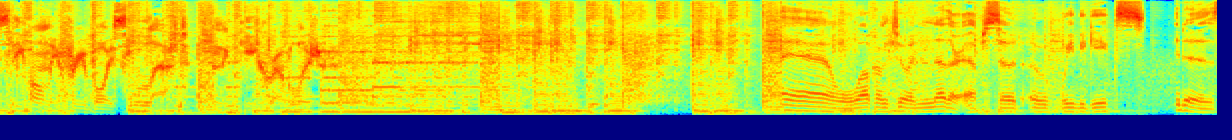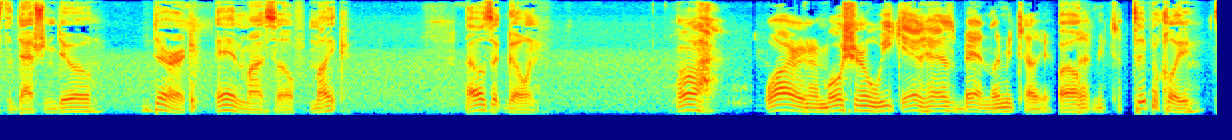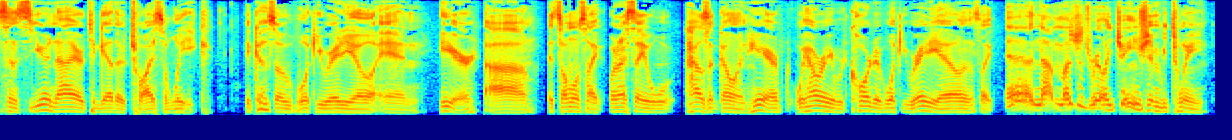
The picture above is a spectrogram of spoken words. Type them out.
Is the only free voice left in the geek revolution. And welcome to another episode of Weeby Geeks. It is the dashing duo, Derek and myself, Mike. How's it going? Oh, what an emotional week it has been. Let me tell you. Well, let me tell. typically, since you and I are together twice a week because of Wookie Radio and here, uh, it's almost like when I say, how's it going here? We already recorded Wookie Radio, and it's like, eh, not much has really changed in between.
